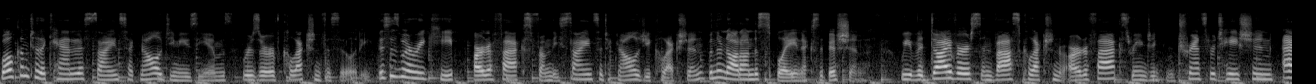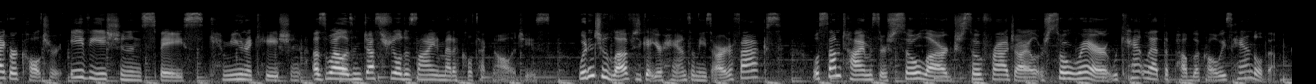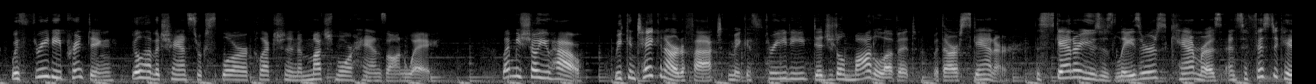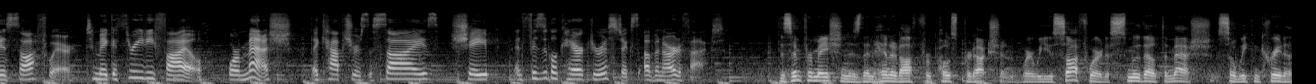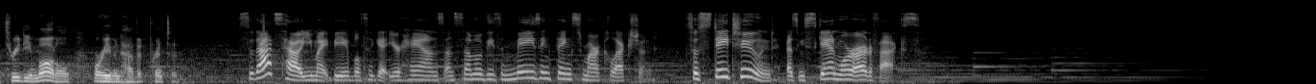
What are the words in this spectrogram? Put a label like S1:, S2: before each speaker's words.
S1: Welcome to the Canada Science Technology Museum's Reserve Collection Facility. This is where we keep artifacts from the Science and Technology Collection when they're not on display in exhibition. We have a diverse and vast collection of artifacts ranging from transportation, agriculture, aviation and space, communication, as well as industrial design and medical technologies. Wouldn't you love to get your hands on these artifacts? Well, sometimes they're so large, so fragile, or so rare, we can't let the public always handle them. With 3D printing, you'll have a chance to explore our collection in a much more hands-on way. Let me show you how. We can take an artifact and make a 3D digital model of it with our scanner. The scanner uses lasers, cameras, and sophisticated software to make a 3D file, or mesh, that captures the size, shape, and physical characteristics of an artifact.
S2: This information is then handed off for post-production, where we use software to smooth out the mesh so we can create a 3D model or even have it printed.
S1: So that's how you might be able to get your hands on some of these amazing things from our collection. So stay tuned as we scan more artifacts.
